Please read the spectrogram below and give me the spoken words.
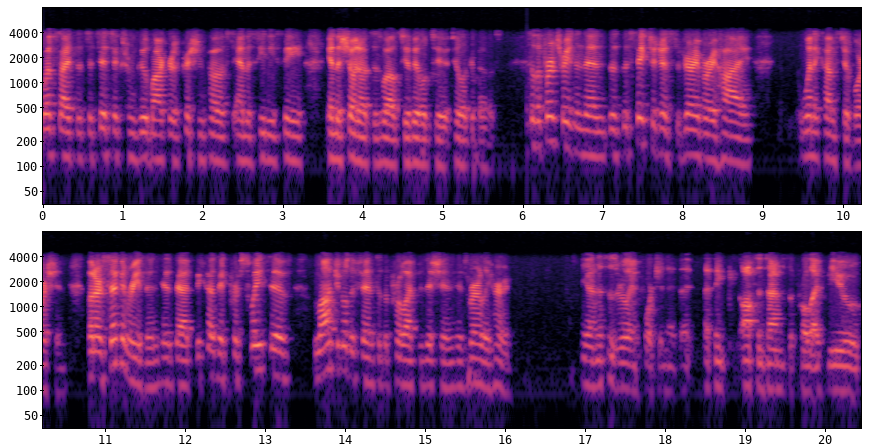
websites and statistics from Guttmacher, the Christian Post, and the CDC in the show notes as well, so you'll be able to to look at those. So the first reason, then, the, the stakes are just very very high when it comes to abortion. But our second reason is that because a persuasive, logical defense of the pro-life position is rarely heard. Yeah, and this is really unfortunate. That I think oftentimes the pro-life view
